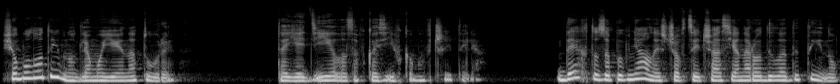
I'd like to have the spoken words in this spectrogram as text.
що було дивно для моєї натури, та я діяла за вказівками вчителя. Дехто запевняли, що в цей час я народила дитину,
